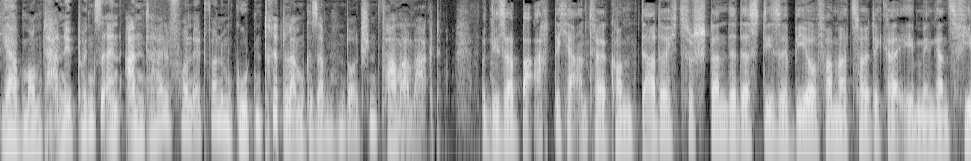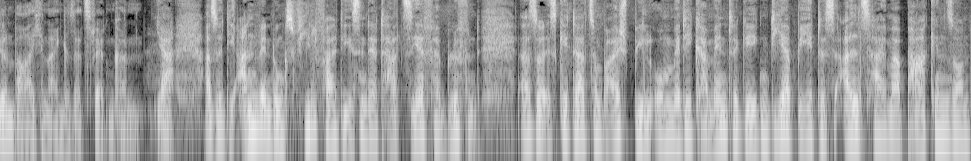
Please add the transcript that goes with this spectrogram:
Die haben momentan übrigens einen Anteil von etwa einem guten Drittel am gesamten deutschen Pharmamarkt. Und dieser beachtliche Anteil kommt dadurch zustande, dass diese Bio Biopharmazeutika eben in ganz vielen Bereichen eingesetzt werden können. Ja, also die Anwendungsvielfalt, die ist in der Tat sehr verblüffend. Also es geht da zum Beispiel um Medikamente gegen Diabetes, Alzheimer, Parkinson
